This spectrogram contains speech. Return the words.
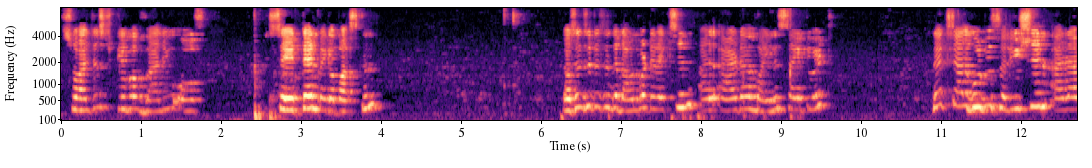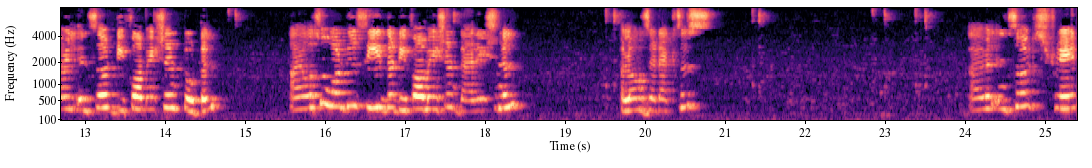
So I'll just give a value of say 10 megapascal. Now since it is in the downward direction I'll add a minus sign to it. Next I'll go to solution and I will insert deformation total. I also want to see the deformation directional along z axis I will insert strain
